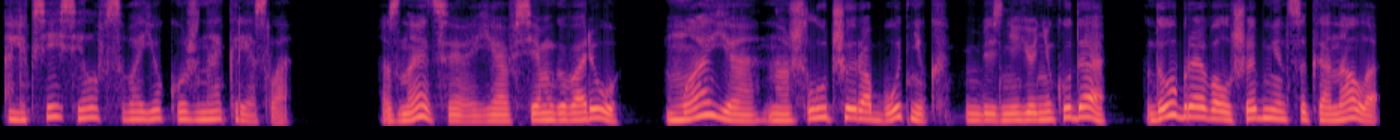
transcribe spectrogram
Алексей сел в свое кожаное кресло. «Знаете, я всем говорю, Майя — наш лучший работник, без нее никуда, добрая волшебница канала.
